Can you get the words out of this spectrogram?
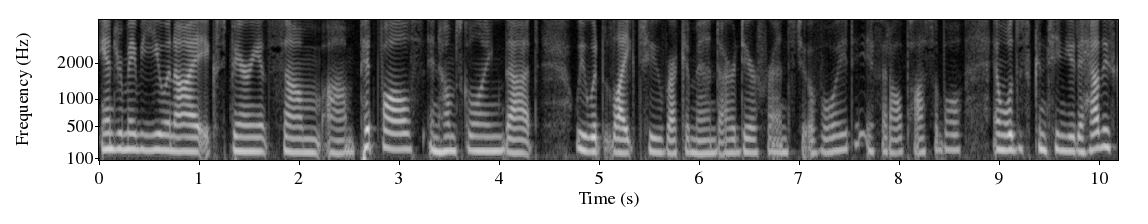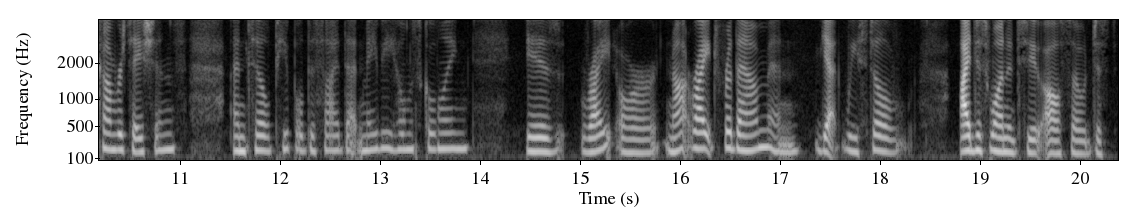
Andrew, maybe you and I experienced some um, pitfalls in homeschooling that we would like to recommend our dear friends to avoid, if at all possible. And we'll just continue to have these conversations until people decide that maybe homeschooling is right or not right for them. And yet, we still, I just wanted to also just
